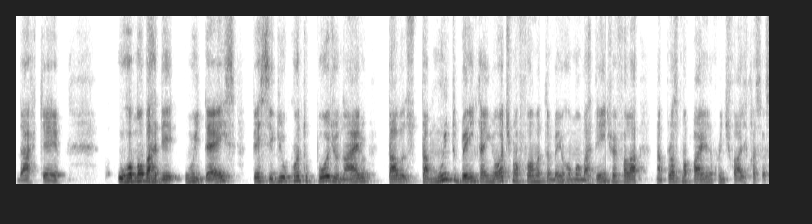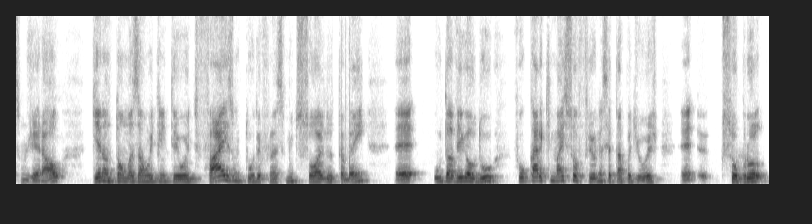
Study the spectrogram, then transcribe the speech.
da Arqueia. O Romain Bardet, 1 e 10, perseguiu quanto pôde o Nairo, está muito bem, está em ótima forma também o Romain Bardet. A gente vai falar na próxima página quando a gente falar de classificação geral. Geran Thomas a 1,88 faz um Tour de France muito sólido também. É, o Davi Gaudu foi o cara que mais sofreu nessa etapa de hoje. É, sobrou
